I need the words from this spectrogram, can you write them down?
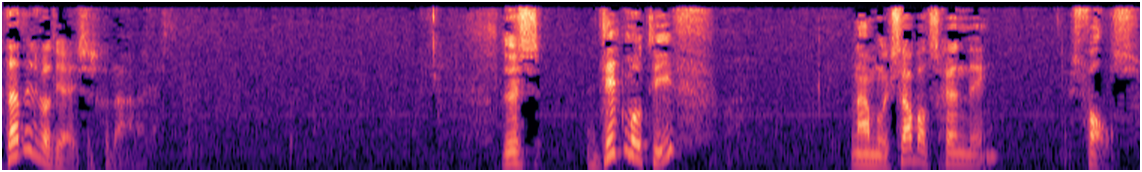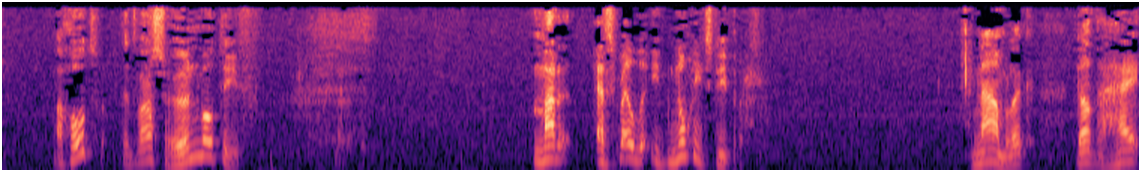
Dat is wat Jezus gedaan heeft. Dus dit motief, namelijk sabbatschending, is vals. Maar goed, het was hun motief. Maar er speelde nog iets dieper. Namelijk dat hij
